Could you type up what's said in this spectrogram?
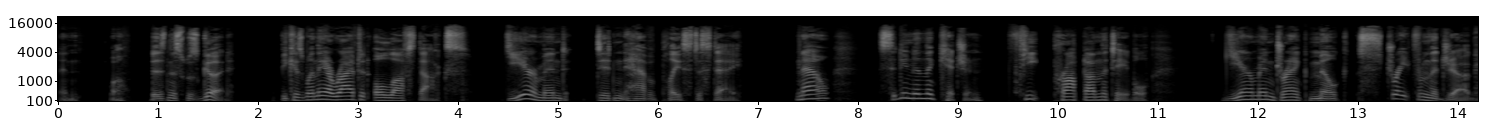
And, well, business was good, because when they arrived at Olaf's docks, Geirmund didn't have a place to stay. Now, sitting in the kitchen, feet propped on the table, Geirmund drank milk straight from the jug.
